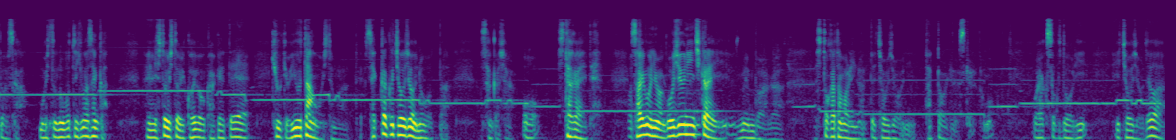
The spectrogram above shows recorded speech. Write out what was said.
どうですか？もう一度登っていきませんか、えー、一人一人声をかけて急遽 U ターンをしてもらってせっかく頂上に登った参加者を従えて最後には50人近いメンバーが一塊になって頂上に立ったわけですけれどもお約束通り頂上では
